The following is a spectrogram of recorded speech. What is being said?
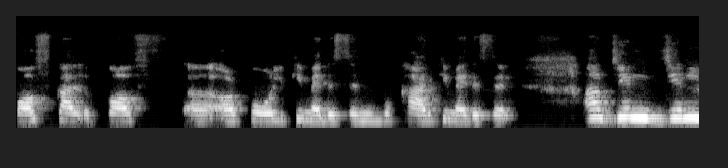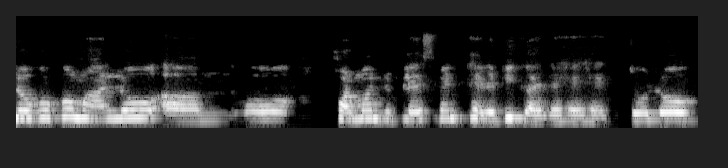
कॉफ का कॉफ और कोल्ड की मेडिसिन बुखार की मेडिसिन अब जिन जिन लोगों को मान लो वो हार्मोन रिप्लेसमेंट थेरेपी कर रहे हैं, जो लोग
